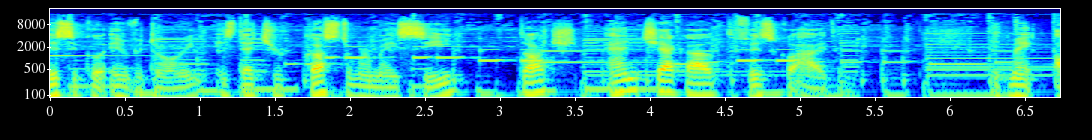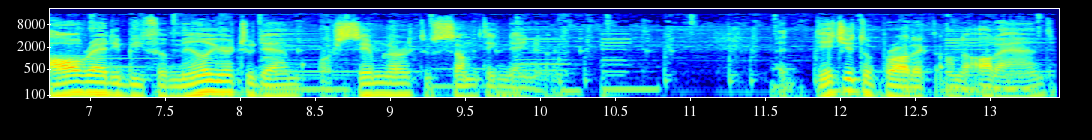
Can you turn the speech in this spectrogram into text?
physical inventory is that your customer may see touch and check out the physical item. It may already be familiar to them or similar to something they know. A digital product, on the other hand,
